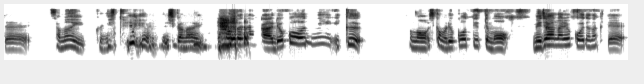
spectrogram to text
て寒い国っていうイメージしかない。本当になんか旅行に行く、その、しかも旅行って言ってもメジャーな旅行じゃなくて、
